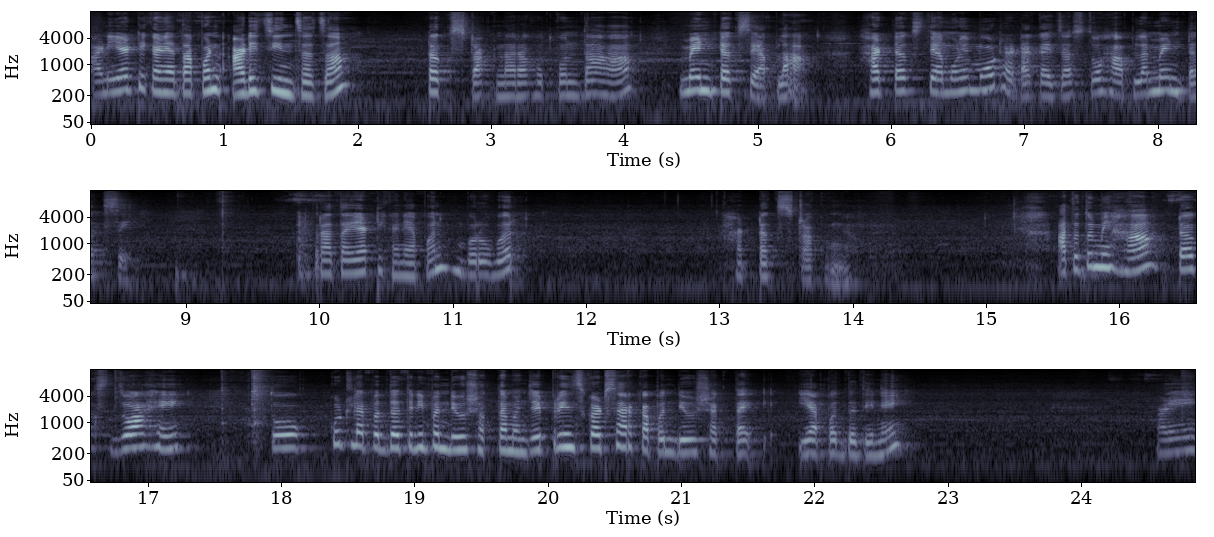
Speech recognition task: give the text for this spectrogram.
आणि या ठिकाणी आता आपण अडीच इंचाचा टक्स टाकणार आहोत. कोणता? हा मेन टक्स आहे आपला. हा हा टक्स त्यामुळे मोठा टाकायचा असतो. हा आपला मेन टक्स आहे. तर आता या ठिकाणी आपण बरोबर हा टक्स टाकून घेऊ. आता तुम्ही हा टक्स जो आहे तो कुठल्या पद्धतीने पण देऊ शकता? म्हणजे प्रिन्स कटसारखा पण देऊ शकता या पद्धतीने. आणि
